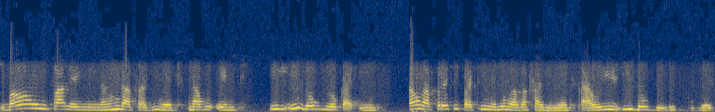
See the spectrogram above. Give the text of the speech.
ngibawa ungifake mina ngingafaki next naku-empty I- izokuloga in. Na ungapress ibhathini neli ungakafaki next awu i- izokuvela ikuvumela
